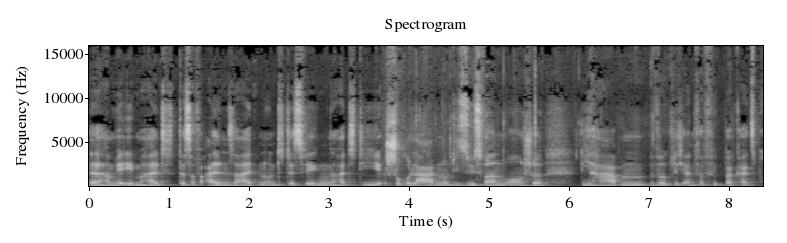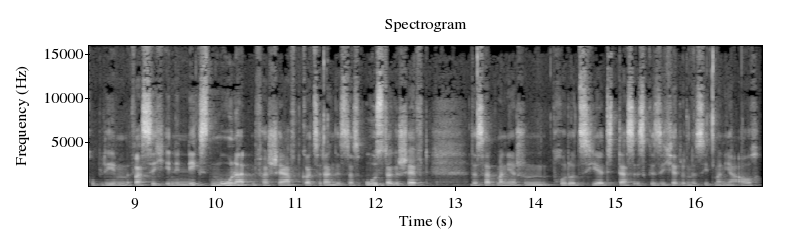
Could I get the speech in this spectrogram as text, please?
äh, haben wir eben halt das auf allen Seiten und deswegen hat die Schokoladen- und die Süßwarenbranche, die haben wirklich ein Verfügbarkeitsproblem, was sich in den nächsten Monaten verschärft. Gott sei Dank ist das Ostergeschäft das hat man ja schon produziert, das ist gesichert und das sieht man ja auch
